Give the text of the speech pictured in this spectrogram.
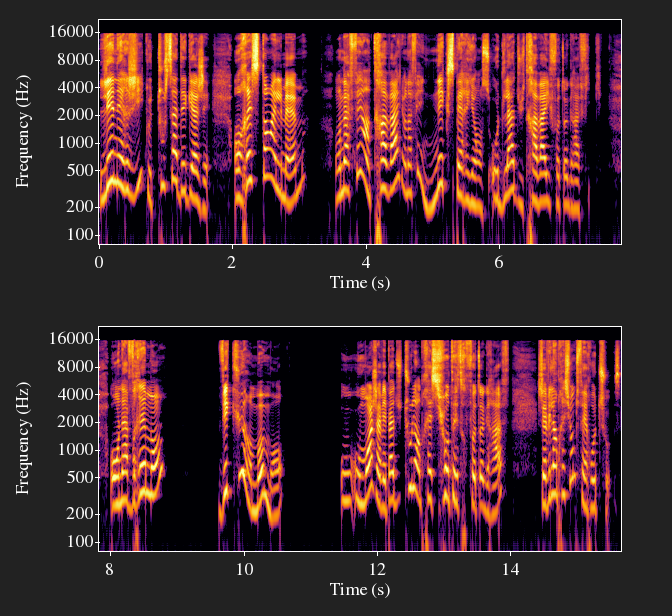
l'énergie que tout ça dégageait. En restant elle-même, on a fait un travail, on a fait une expérience au-delà du travail photographique. On a vraiment vécu un moment où, moi, j'avais pas du tout l'impression d'être photographe. J'avais l'impression de faire autre chose.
